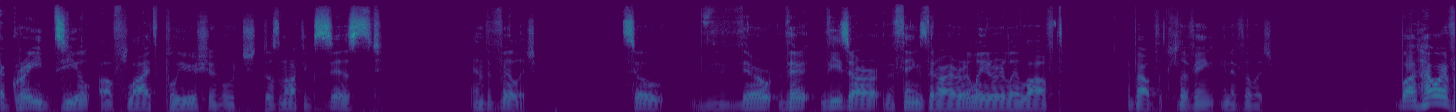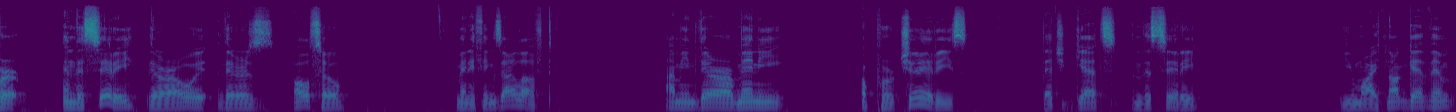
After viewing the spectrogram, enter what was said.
a great deal of light pollution which does not exist in the village. So there, there, these are the things that I really, really loved about living in a village. But however, in the city, there are always, there's also many things I loved. I mean, there are many opportunities that you get in the city. You might not get them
